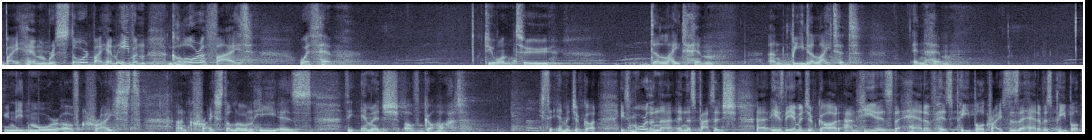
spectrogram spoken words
by Him, restored by Him, even glorified with Him? Do you want to delight Him and be delighted in Him? You need more of Christ and Christ alone. He is the image of God. He's the image of God. He's more than that in this passage. Uh, he's the image of God, and he is the head of his people. Christ is the head of his people.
